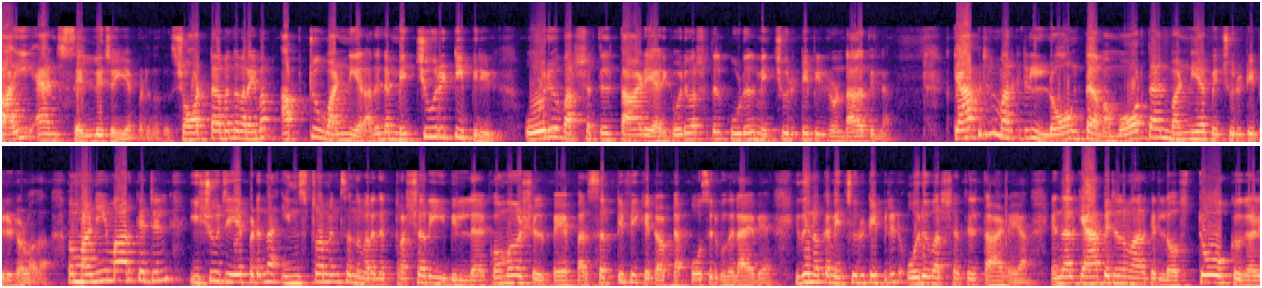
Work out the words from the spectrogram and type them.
ബൈ ആൻഡ് സെല്ല് ചെയ്യപ്പെടുന്നത്. ഷോർട്ട് ടേം എന്ന് പറയുമ്പോൾ അപ് ടു വൺ ഇയർ അതിന്റെ മെച്യൂരിറ്റി പീരീഡ് ഒരു വർഷത്തിൽ താഴെയായിരിക്കും. ഒരു വർഷത്തിൽ കൂടുതൽ മെച്യൂരിറ്റി പീരീഡ് ഉണ്ടാകത്തില്ല. ക്യാപിറ്റൽ മാർക്കറ്റിൽ long term more than one year maturity period ഉള്ളത്. അപ്പൊ മണി മാർക്കറ്റിൽ ഇഷ്യൂ ചെയ്യപ്പെടുന്ന ഇൻസ്ട്രുമെന്റ്സ് എന്ന് പറയുന്ന treasury bill commercial paper certificate of deposit മുതലായവ ഇതിനൊക്കെ മെച്യൂരിറ്റി പീരീഡ് ഒരു വർഷത്തിൽ താഴെയാണ് എന്നാൽ ക്യാപിറ്റൽ മാർക്കറ്റിലോ സ്റ്റോക്കുകൾ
